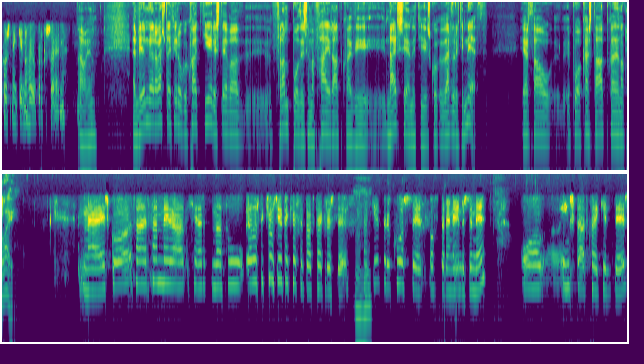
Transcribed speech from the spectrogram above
kostningin og höfuborgarsvæðinu. Já, já. En við höfum verið að veltaði fyrir okkur, hvað gerist ef að eh, frambóði sem að færa atkvæði nær séðan ekki, sko, verður ekki með? Er þá er búið að kasta atkvæðin á glæ? Nei, sko, það er þannig að hérna þú, ef þú ert að kjósa í þetta kjörfund atkvæðgræslu, mm -hmm. það getur þú kosið oftar en einu sinni og yngsta atkvæði gildir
